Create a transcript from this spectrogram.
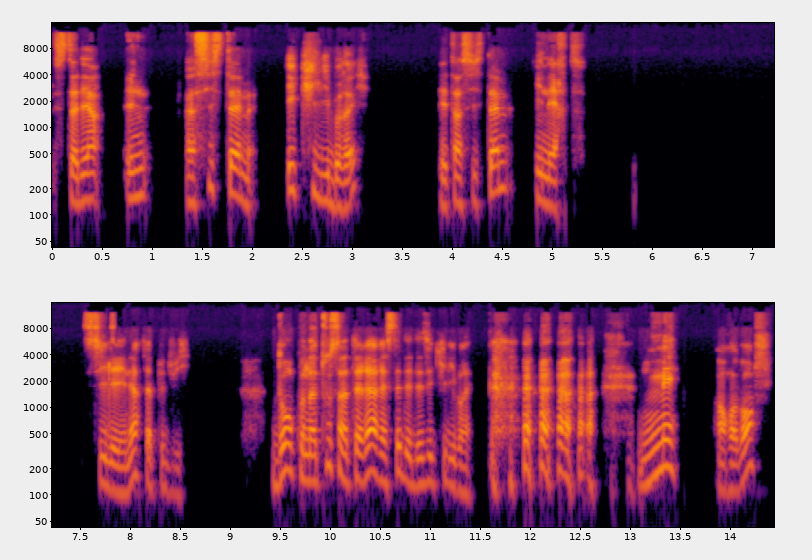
C'est-à-dire un système équilibré est un système inerte. S'il est inerte, il n'y a plus de vie. Donc, on a tous intérêt à rester des déséquilibrés. Mais, en revanche,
